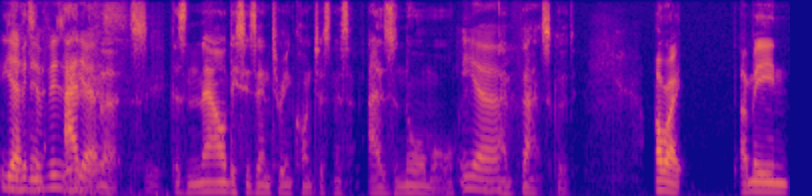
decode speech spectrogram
Yeah, even to in visit, adverts, because now this is entering consciousness as normal, Yeah. and that's good. All right, I mean,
